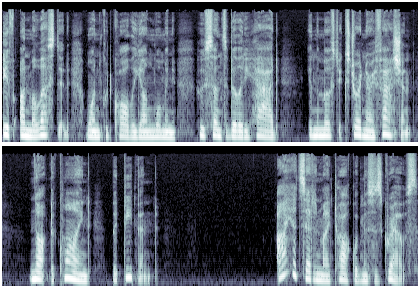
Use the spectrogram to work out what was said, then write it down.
If unmolested, one could call the young woman whose sensibility had, in the most extraordinary fashion, not declined, but deepened. I had said in my talk with Mrs. Grose,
